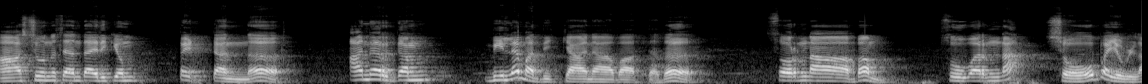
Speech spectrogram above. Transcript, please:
ആശു എന്ന് വെച്ചാൽ എന്തായിരിക്കും? പെട്ടെന്ന്. അനർഘം വിലമതിക്കാനാവാത്തത്. സ്വർണാഭം സുവർണ ശോഭയുള്ള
